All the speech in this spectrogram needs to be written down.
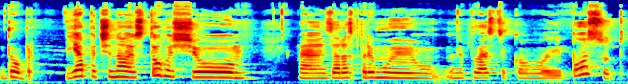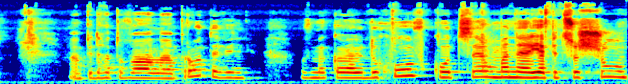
добре. Я починаю з того, що е, зараз перемую пластиковий посуд, Е, підготувала противень, вмикаю духовку. Це у мене я підсушу,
